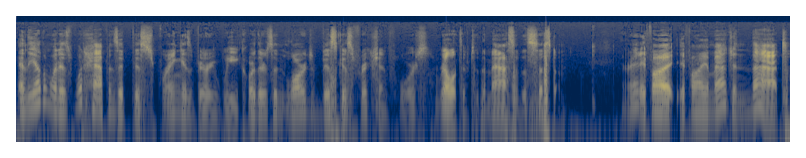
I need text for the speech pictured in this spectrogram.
and the other one is what happens if this spring is very weak or there's a large viscous friction force relative to the mass of the system. Alright, if I if I imagine that,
